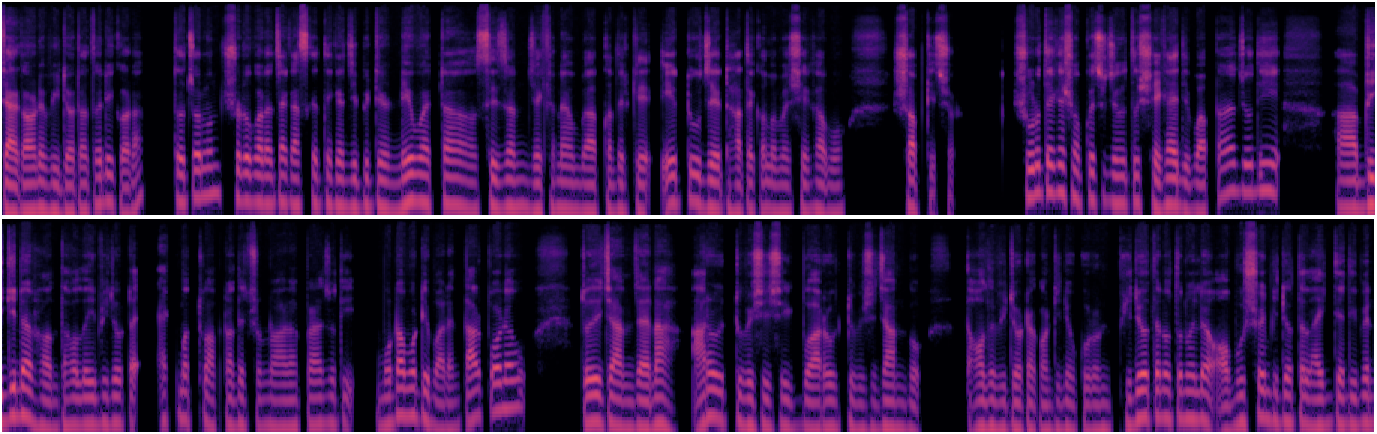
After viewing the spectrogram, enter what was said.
যার কারণে ভিডিওটা তৈরি করা। তো চলুন শুরু করা যাক আজকে থেকে জিপিটির নিউ একটা সিজন যেখানে আমরা আপনাদেরকে এ টু জেড হাতে কলমে শেখাবো সবকিছু। শুরু থেকে সব কিছু যেহেতু শেখাই দিব, আপনারা যদি বিগিনার হন, তাহলে এই ভিডিওটা একমাত্র আপনাদের জন্য। আর আপনারা যদি মোটামুটি পারেন, তারপরেও যদি চান যে, না আরও একটু বেশি শিখব আরও একটু বেশি জানব তাহলে ভিডিওটা কন্টিনিউ করুন। ভিডিওতে নতুন হলে অবশ্যই ভিডিওতে লাইক দিয়ে দিবেন।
